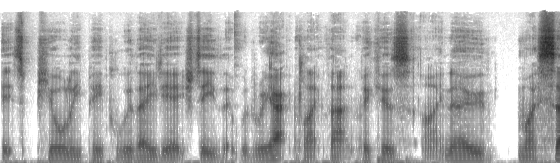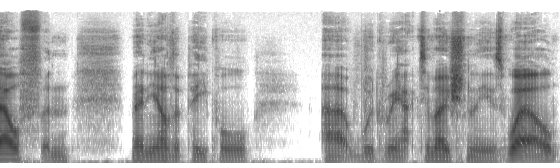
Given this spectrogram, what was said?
it's purely people with ADHD that would react like that, because I know myself and many other people uh, would react emotionally as well.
